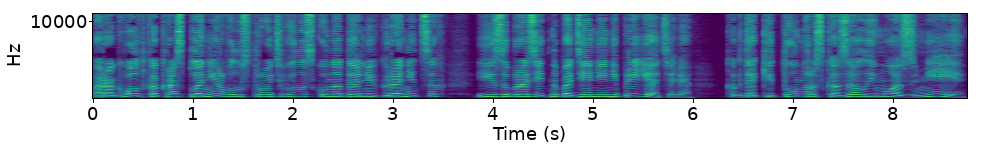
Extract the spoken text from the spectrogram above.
Рогволд как раз планировал устроить вылазку на дальних границах и изобразить нападение неприятеля, когда Китун рассказала ему о змее,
